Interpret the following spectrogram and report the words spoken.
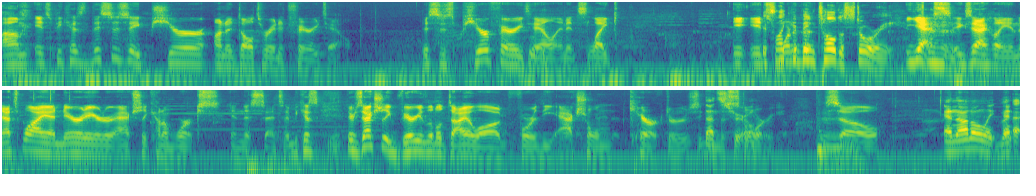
Um, it's because this is a pure, unadulterated fairy tale. This is pure fairy tale, and it's like it, it's, It's like you're the- being told a story. Yes, exactly, and that's why a narrator actually kind of works in this sense, and because there's actually very little dialogue for the actual characters That's in the true. story. So and not only, and,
